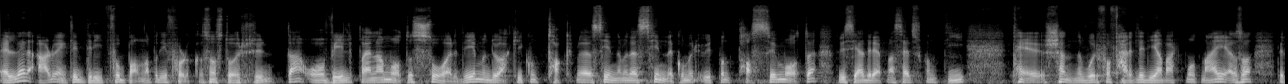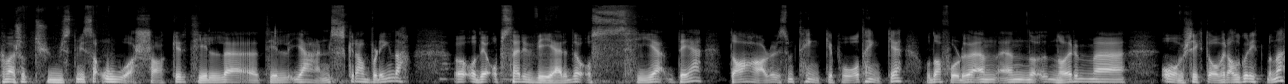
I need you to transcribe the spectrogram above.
Eller er du egentlig dritforbanna på de folka som står rundt deg og vil på en eller annen måte såre de, men du er ikke i kontakt med det sinnet, men det sinnet kommer ut på en passiv måte. Hvis jeg dreper meg selv, så kan de skjønne hvor forferdelig de har vært mot meg. Altså, det kan være så tusenvis av årsaker til, eh, til hjernens skravling. da. Og det å observere det og se det, da har du liksom tenke på å tenke. Og da får du en, en enorm eh, oversikt over algoritmene.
